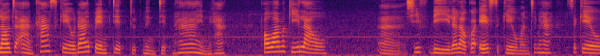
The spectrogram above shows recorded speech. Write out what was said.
เราจะอ่านค่า scale ได้เป็น 7.175 เห็นไหมคะ เพราะว่าเมื่อกี้เรา shift D แล้วเราก็ S scale มันใช่ไหมคะ scale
